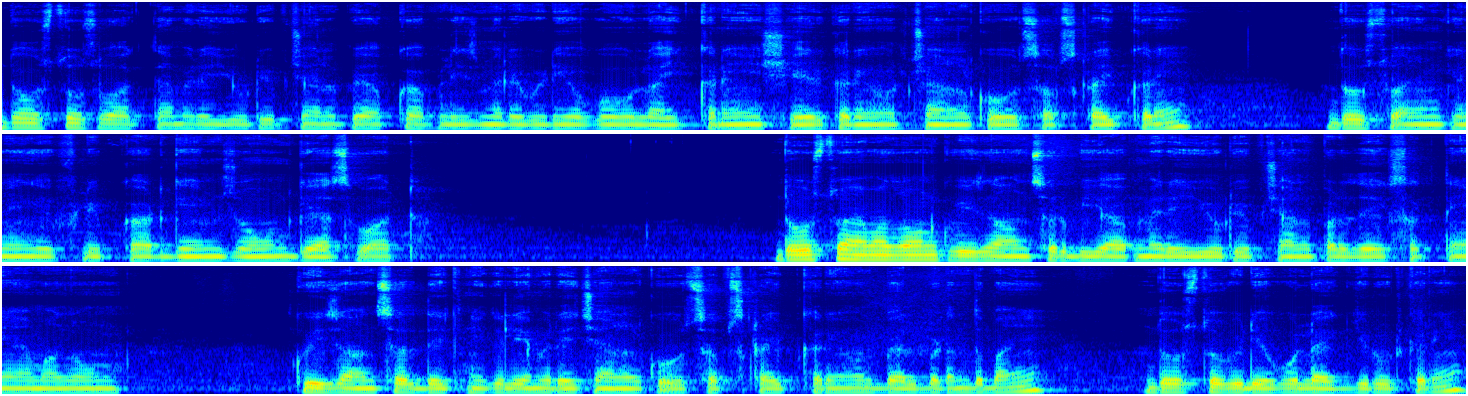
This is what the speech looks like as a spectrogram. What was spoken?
दोस्तों, स्वागत है मेरे YouTube चैनल पे। आपका प्लीज़ मेरे वीडियो को लाइक करें शेयर करें और चैनल को सब्सक्राइब करें। दोस्तों, आज हम खेलेंगे Flipkart game zone guess what दोस्तों अमेज़ोन क्विज़ आंसर भी आप मेरे YouTube चैनल पर देख सकते हैं। अमेज़ोन क्विज़ आंसर देखने के लिए मेरे चैनल को सब्सक्राइब करें और बेल बटन दबाएँ। दोस्तों वीडियो को लाइक ज़रूर करें।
